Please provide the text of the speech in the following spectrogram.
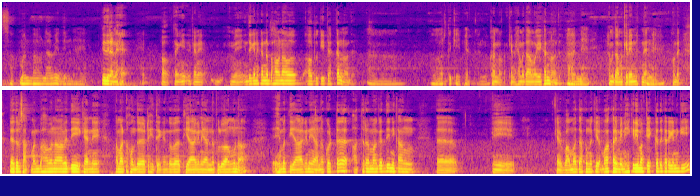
සක්මන් භාවනාවේ යෙදෙලා නැහැ. යෙදෙලා නැහැ. ඔව් දැන් ඒ කියන්නේ මේ ඉඳගෙන කරන භාවනාව අවුරුදු කීපයක් කරනවද? අවුරුදු කිහිපයක් කරනවා. කරනවා. කියන්නේ හැමදාම වගේ කරනවද? ආ නෑ. හැමදාම කෙරෙන්නෙත් නැහැ. හොඳයි. දැන් ඒතර සක්මන් භාවනාවේදී කියන්නේ තමන්ට හොඳට හිත එකඟව තියාගෙන යන්න පුළුවන් වුණා. එහෙම තියාගෙන යනකොට අතරමඟදී නිකන් මේ කියන්නේ වම දකුණ කියලා මොකක් හරි මෙනෙහි කිරීමක් එක්කද කරගෙන ගියේ?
